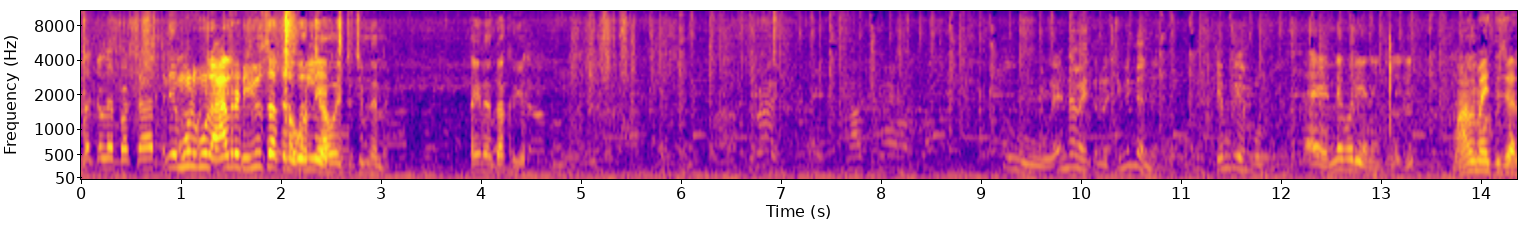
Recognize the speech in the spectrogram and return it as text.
ತಕಲೆ ಬಕ್ಕ ಅದೇ ಮೂಳು ಮೂಳು ಆಲ್ರೆಡಿ ಯೂಸ್ ಆಗ್ತದೆ ಚಿಮ್ನೆನೆ ಐನ ದಕ್ಕಗೆ ಎಣ್ಣೆ ಹೋಯ್ತು ಚಿಮ್ಮಿಂದ ಕೆಂಪು ಎಣ್ಣೆ ಕೊರಿಯಾನ ಇಟ್ಲಾಗಿ ಮಾಲ್ ಮಾಹಿತಿ ಜಾರ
